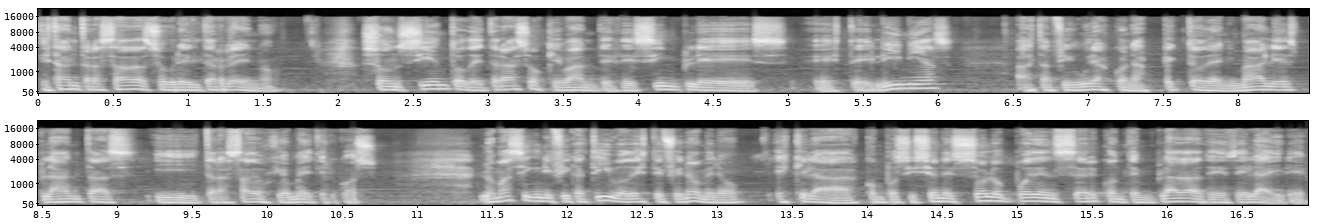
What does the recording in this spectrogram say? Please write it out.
Están trazadas sobre el terreno, son cientos de trazos que van desde simples este, líneas hasta figuras con aspecto de animales, plantas y trazados geométricos. Lo más significativo de este fenómeno es que las composiciones solo pueden ser contempladas desde el aire.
